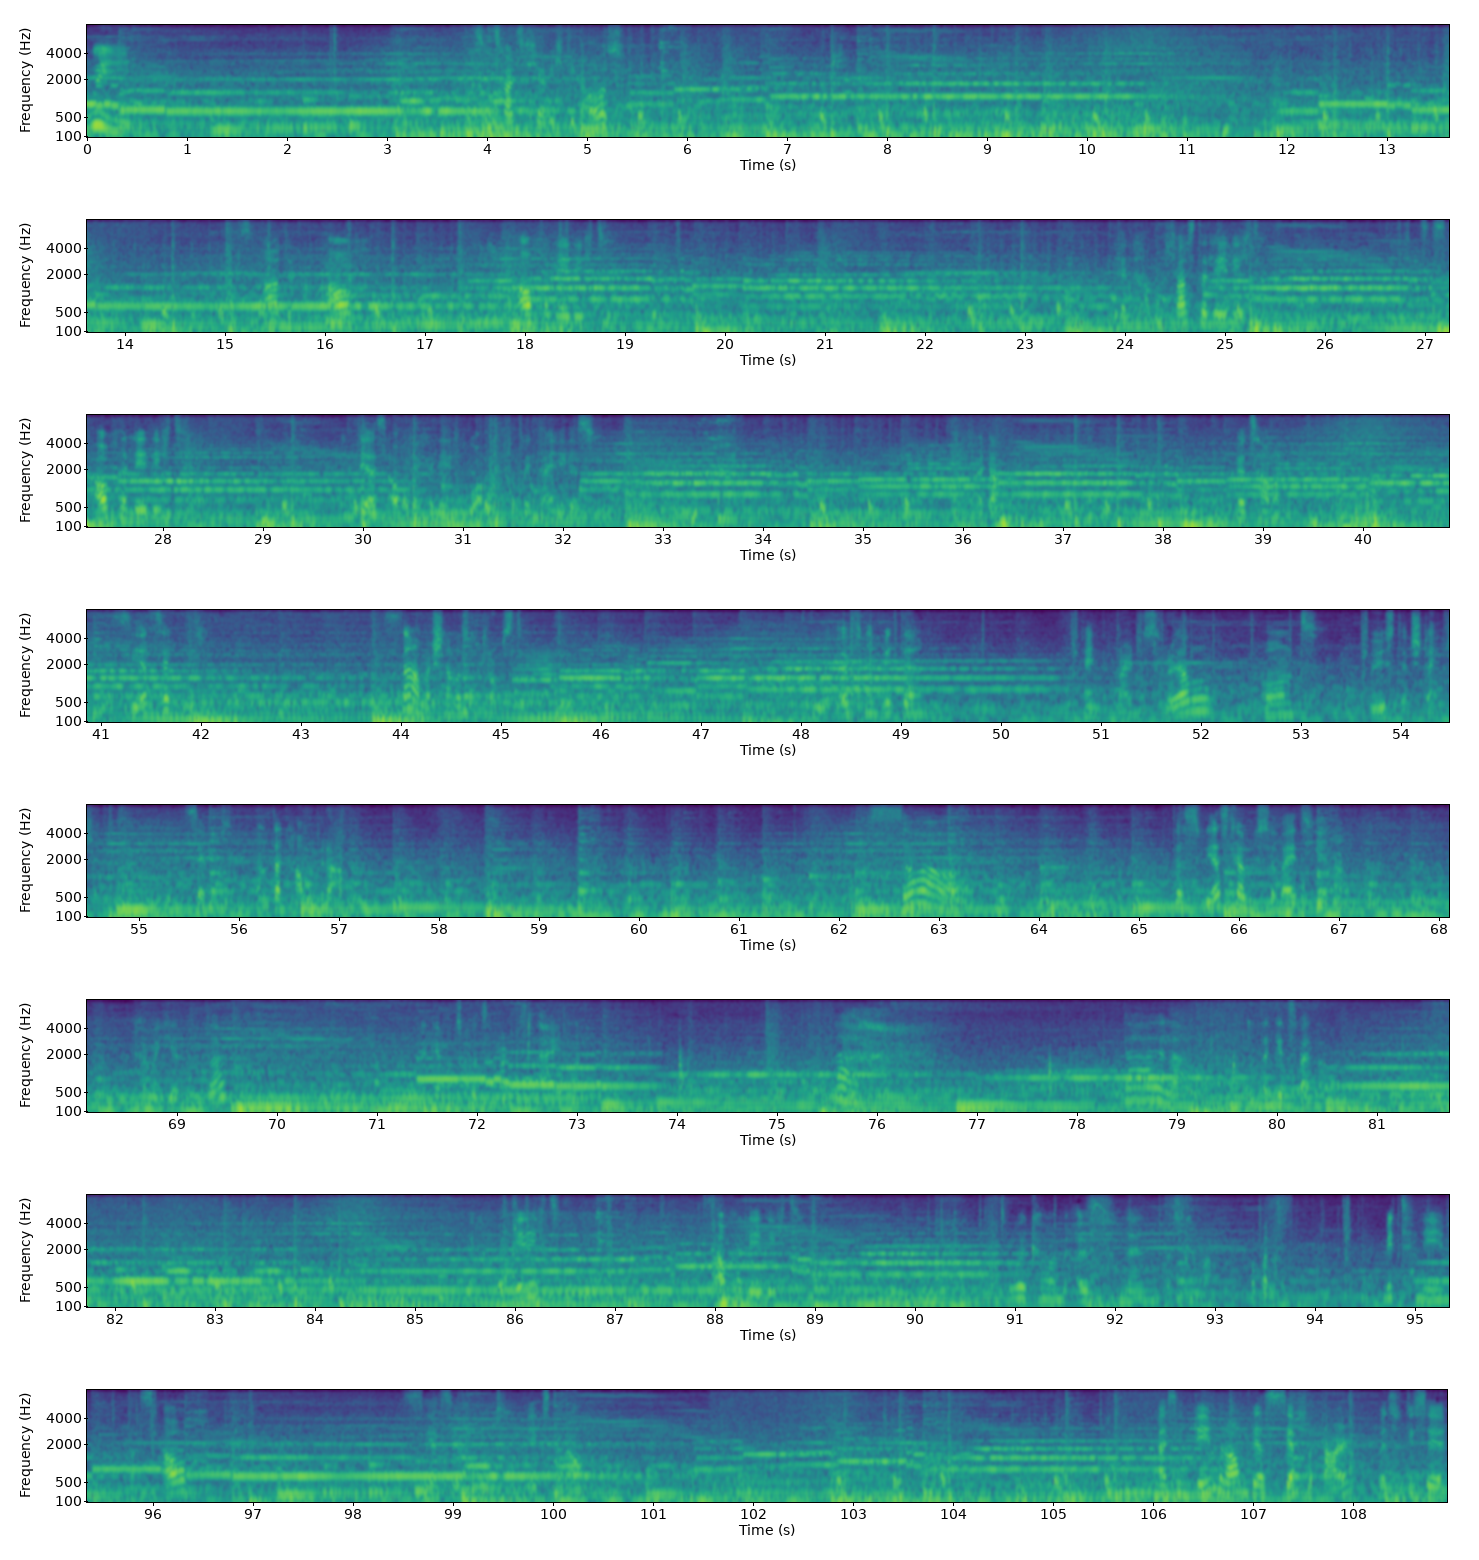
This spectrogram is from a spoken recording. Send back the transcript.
Ui. Das zahlt sich ja richtig aus. So, den haben wir auch. Den haben wir auch erledigt. Fast erledigt. Jetzt ist auch erledigt. Und der ist auch gleich erledigt. Wow, der verträgt einiges. Alter. Jetzt haben wir. Sehr, sehr gut. So, mal schauen, was du droppst. Truhe öffnen, bitte. Einmal das Röhrl und Wüstensteinchen. Sehr gut. Und dann hauen wir wieder ab. So. Das wäre es, glaube ich, soweit hier, ne? Können wir hier runter. Dann gehen wir uns kurz einmal ein bisschen heilen. Ah. La, la, la. Und dann geht's weiter. Erledigt. Ist auch erledigt. Die Truhe können wir öffnen. Das können wir hoppala, mitnehmen. Das auch. Sehr, sehr gut. Nächster Raum. Also in dem Raum wäre es sehr fatal, wenn du diese,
